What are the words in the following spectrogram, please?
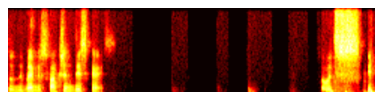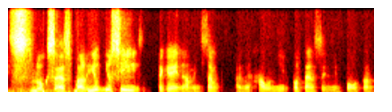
to the Möbius function in this case. So it's it looks as well. You you see again. I mean, some I mean, how nilpotence is important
